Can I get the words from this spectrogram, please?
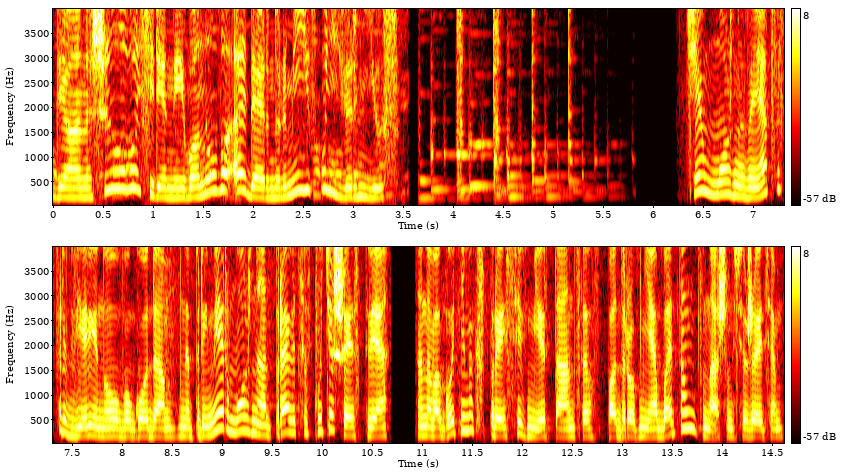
Диана Шилова, Сирена Иванова, Айдар Нурмиев, Univer News. Чем можно заняться в преддверии Нового года? Например, можно отправиться в путешествие на новогоднем экспрессе в мир танцев. Подробнее об этом в нашем сюжете.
